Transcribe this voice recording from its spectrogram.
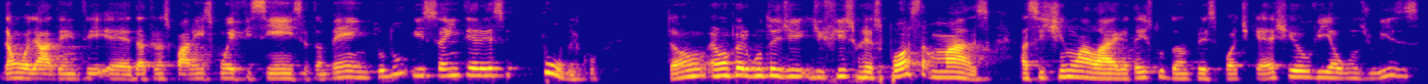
dar uma olhada entre é, da transparência com eficiência também, tudo isso é interesse público. Então, é uma pergunta de difícil resposta, mas assistindo uma live, até estudando para esse podcast, eu vi alguns juízes,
